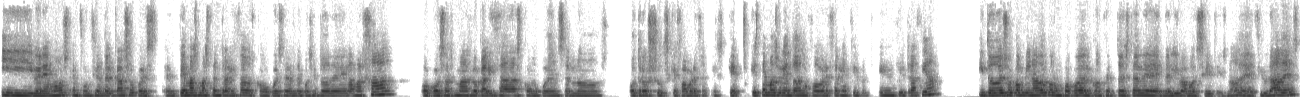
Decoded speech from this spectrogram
y veremos en función del caso pues eh, temas más centralizados como puede ser el depósito de la marjal o cosas más localizadas como pueden ser los otros subs que, favorecen, que, estén más orientados a favorecer la infiltración y todo eso combinado con un poco el concepto este de, de livable cities, ¿no? de ciudades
